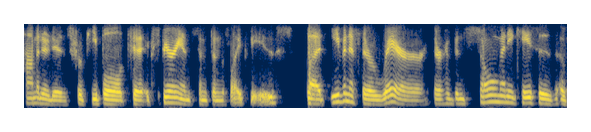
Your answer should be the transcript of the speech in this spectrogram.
common it is for people to experience symptoms like these. But even if they're rare, there have been so many cases of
